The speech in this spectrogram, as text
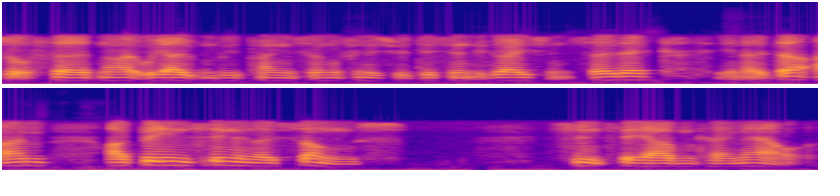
sort of third night we opened with playing a song and finished with disintegration. So they're, you know, I'm I've been singing those songs since the album came out.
